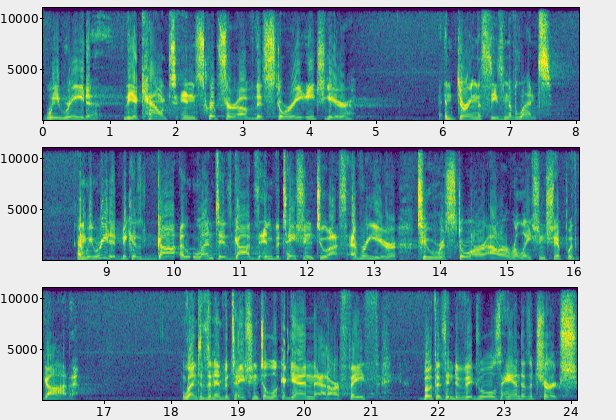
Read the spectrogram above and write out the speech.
We read the account in Scripture of this story each year and during the season of Lent. And we read it because God, Lent is God's invitation to us every year to restore our relationship with God. Lent is an invitation to look again at our faith, both as individuals and as a church,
